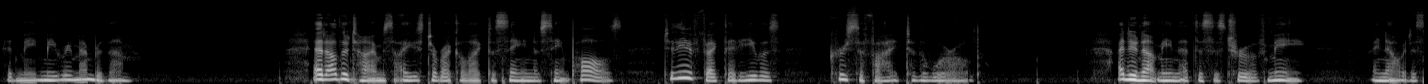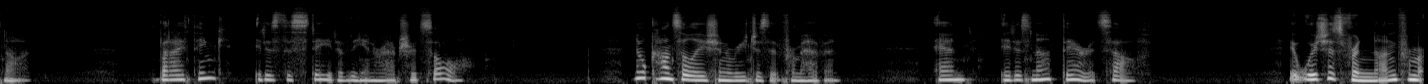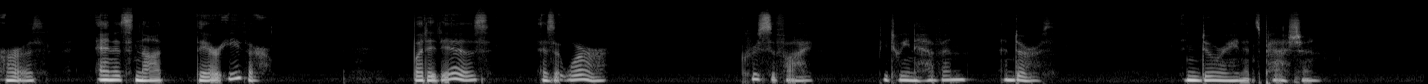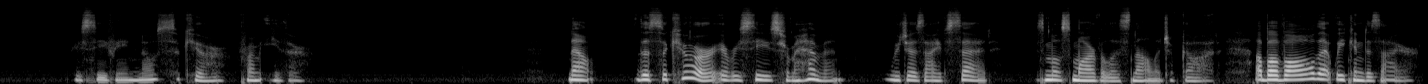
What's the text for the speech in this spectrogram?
had made me remember them. At other times, I used to recollect a saying of St. Paul's to the effect that he was crucified to the world. I do not mean that this is true of me. I know it is not. But I think it is the state of the enraptured soul. No consolation reaches it from heaven and it is not there itself. It wishes for none from earth, and it's not there either. But it is, as it were, crucified between heaven and earth, enduring its passion, receiving no succor from either. Now, the succor it receives from heaven, which, as I have said, is most marvelous knowledge of God, above all that we can desire,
